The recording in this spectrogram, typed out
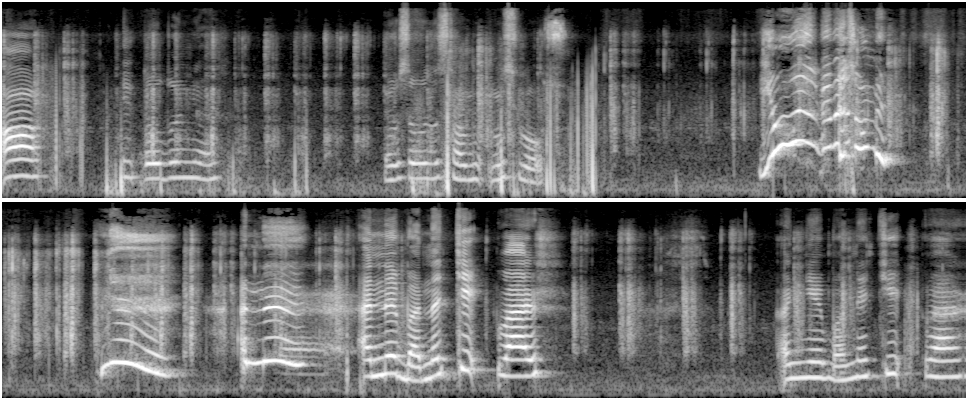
Aa. İlk doğduğum yer. Yoksa burada sandık nasıl olsun? Ya bebek zombi. Ne? Anne. Anne bana kek ver. Anne bana kek ver.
